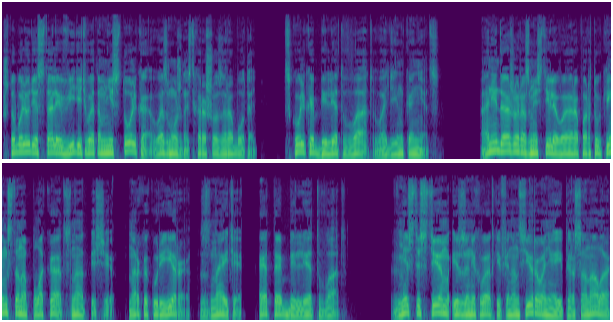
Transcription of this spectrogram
чтобы люди стали видеть в этом не столько возможность хорошо заработать, сколько билет в ад в один конец. Они даже разместили в аэропорту Кингстона плакат с надписью: "Наркокурьеры, знайте, это билет в ад". Вместе с тем, из-за нехватки финансирования и персонала,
